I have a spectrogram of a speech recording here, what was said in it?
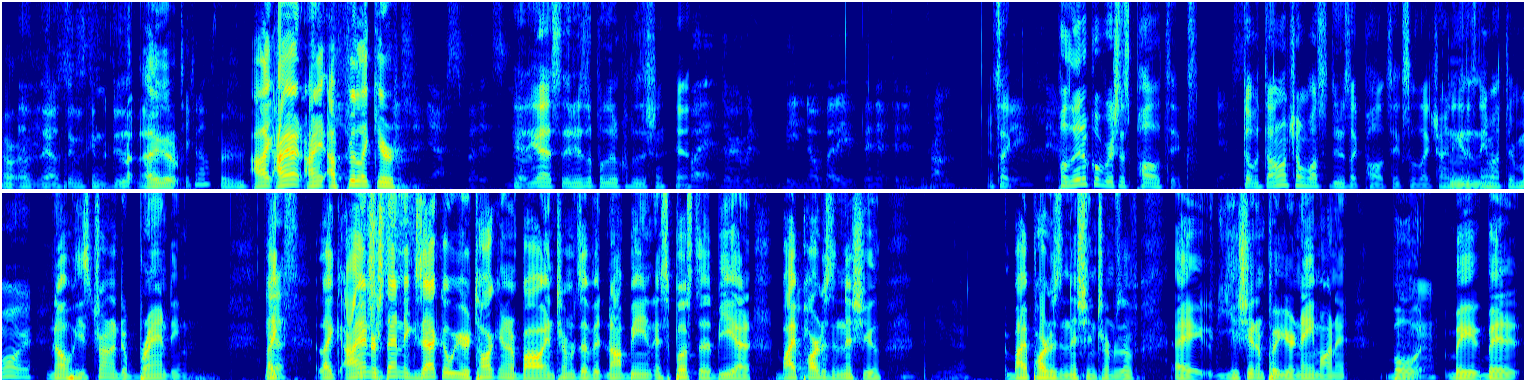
Or, Uh, yeah, I think we can do No, that. I, take it off. Or, I like I, I I feel like you're position, yes, but it's Yeah, yes, it is a political position. Yeah, But there would be nobody benefited from it's like putting their political versus politics. What Donald Trump wants to do is like politics, so like trying to get his Mm. name out there more. no. He's trying to do branding. Like yes. like I Which understand is- exactly what you're talking about in terms of it not being. It's supposed to be a bipartisan issue. Bipartisan issue in terms of hey, you shouldn't put your name on it. But Mhm. but but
